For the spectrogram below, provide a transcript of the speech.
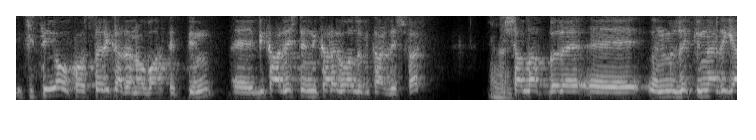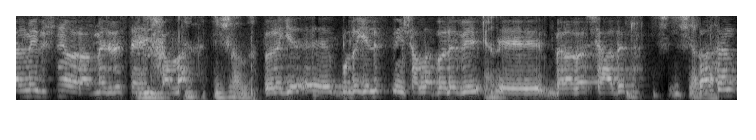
ikisi o Costa Rica'dan o bahsettiğim. Ee, bir kardeş de Nikaragualı bir kardeş var. Evet. İnşallah böyle e, önümüzdeki günlerde gelmeyi düşünüyorlar abi medreseye inşallah. Evet, inşallah. Böyle ge- e, burada gelip inşallah böyle bir e, beraber şehadet. İnş- İnşallah. Zaten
